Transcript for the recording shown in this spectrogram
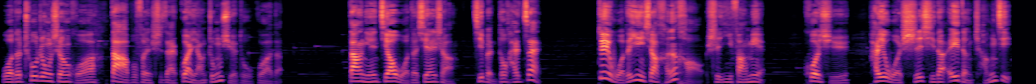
我的初中生活大部分是在灌阳中学度过的，当年教我的先生基本都还在，对我的印象很好是一方面，或许还有我实习的 A 等成绩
